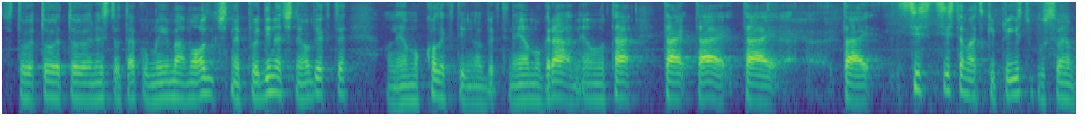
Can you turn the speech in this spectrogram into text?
Znači, To, to, to je isto tako, mi imamo odlične pojedinačne objekte, ali nemamo kolektivne objekte, nemamo grad, nemamo taj, taj, taj, taj, taj sis- sistematski pristup u svemu.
